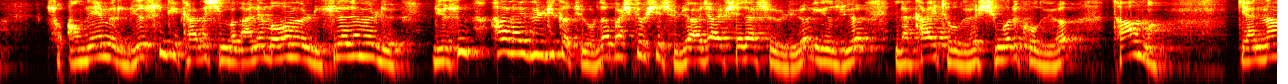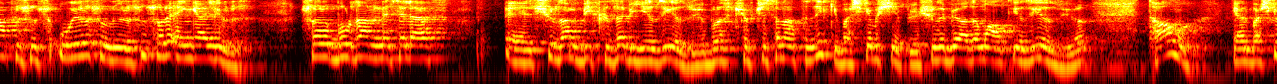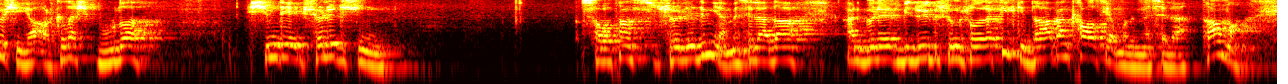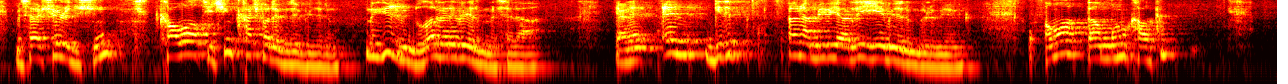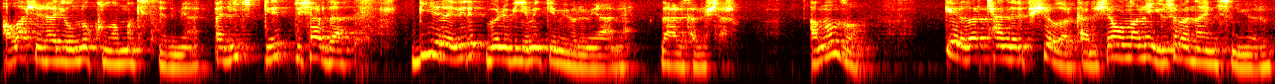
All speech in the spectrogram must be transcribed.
Anlayamıyoruz. Diyorsun ki kardeşim bak annem babam öldü, sülalem öldü diyorsun. Hala gülcük atıyor orada. Başka bir şey söylüyor. Acayip şeyler söylüyor, yazıyor. Lakayt oluyor, şımarık oluyor. Tamam mı? Yani ne yapıyorsun? Uyarıyorsun, uyarıyorsun. Sonra engelliyoruz. Sonra buradan mesela e, şuradan bir kıza bir yazı yazıyor. Burası çöpçü sanatı değil ki başka bir şey yapıyor. Şurada bir adama alt yazı yazıyor. Tamam mı? Yani başka bir şey. Ya arkadaş burada şimdi şöyle düşünün sabahtan söyledim ya mesela daha hani böyle bir duygu sömürüsü olarak değil ki daha ben kahvaltı yapmadım mesela. Tamam mı? Mesela şöyle düşün. Kahvaltı için kaç para verebilirim? 100 bin dolar verebilirim mesela. Yani en gidip önemli bir yerde yiyebilirim böyle bir yemek. Ama ben bunu kalkıp Allah Celle yolunda kullanmak isterim yani. Ben hiç gidip dışarıda 1 lira verip böyle bir yemek yemiyorum yani değerli kardeşler. Anladınız mı? Geliyorlar kendileri pişiriyorlar kardeşler. Onlar ne yiyorsa ben de aynısını yiyorum.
